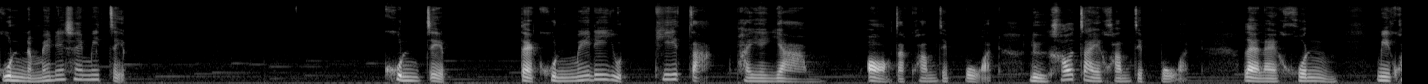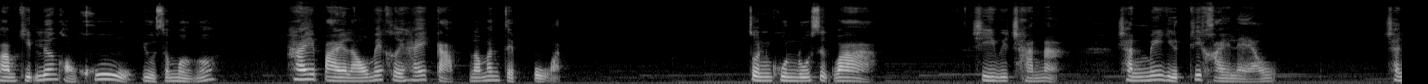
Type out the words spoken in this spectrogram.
คุณนะไม่ได้ใช่ไม่เจ็บ คุณเจ็บ แต่คุณไม่ได้หยุดที่จะพยายามออกจากความเจ็บปวด หรือเข้าใจความเจ็บปวด หลาย ๆ คน มีความคิดเรื่องของคู่อยู่เสมอ ให้ไปแล้วไม่เคยให้กลับแล้วมันเจ็บปวด จนคุณรู้สึกว่า ชีวิตฉันอะฉันไม่ยึดที่ใครแล้ว ฉัน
